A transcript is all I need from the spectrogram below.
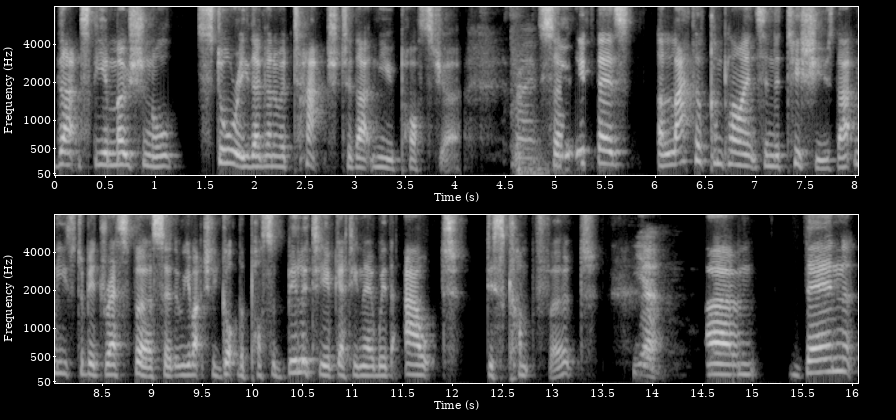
that's the emotional story they're going to attach to that new posture. Right. So if there's a lack of compliance in the tissues, that needs to be addressed first so that we've actually got the possibility of getting there without discomfort. Yeah. Um, then,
